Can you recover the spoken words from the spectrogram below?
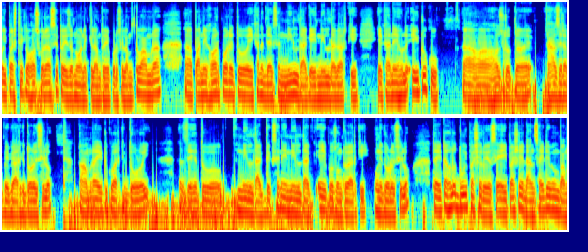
ওই পাশ থেকে হজ করে আসছি তো এই জন্য অনেক ক্লান্ত হয়ে পড়ছিলাম। তো আমরা পানি খাওয়ার পরে তো এখানে দেখছেন নীল দাগ, এই নীল দাগ আর কি এখানে হলো এইটুকু। হজরত হাজেরা বেবি আর কি দৌড়েছিল তো আমরা এইটুকু আর কি দৌড়ই, যেহেতু নীল দাগ দেখছেন, এই নীল দাগ এই পর্যন্ত আর কি উনি দৌড়েছিল তো এটা হলো দুই পাশে রয়েছে, এই পাশে ডান সাইডে এবং বাম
